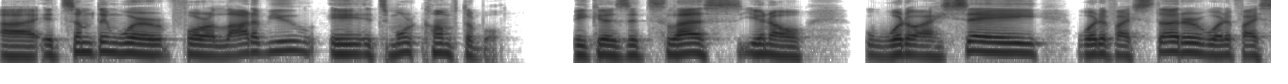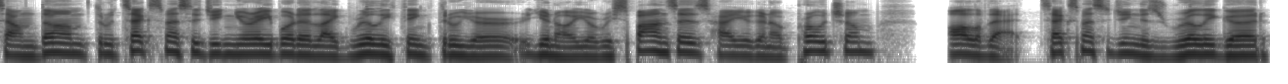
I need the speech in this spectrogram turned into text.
Uh, it's something where, for a lot of you, it's more comfortable because it's less, you know, what do I say? What if I stutter? What if I sound dumb? Through text messaging, you're able to like really think through your, you know, your responses, how you're to approach them, all of that. Text messaging is really good.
